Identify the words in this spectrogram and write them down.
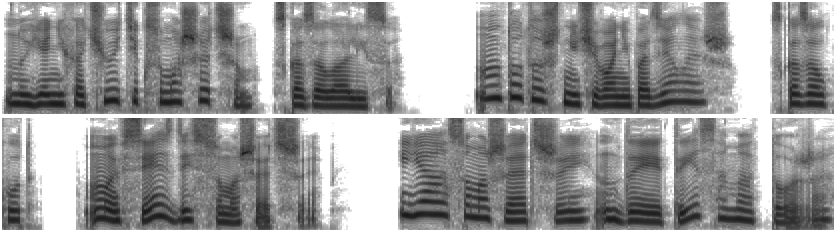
«Но я не хочу идти к сумасшедшим», — сказала Алиса. «Тут уж ничего не поделаешь», — сказал кот. «Мы все здесь сумасшедшие. Я сумасшедший, да и ты сама тоже».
